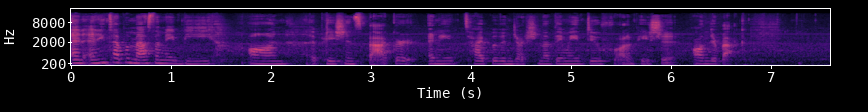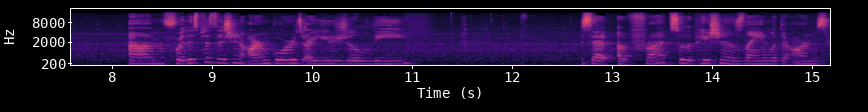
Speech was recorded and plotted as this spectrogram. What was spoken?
And any type of mass that may be on a patient's back or any type of injection that they may do for on a patient on their back. Um, for this position, arm boards are usually set up front so the patient is laying with their arms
